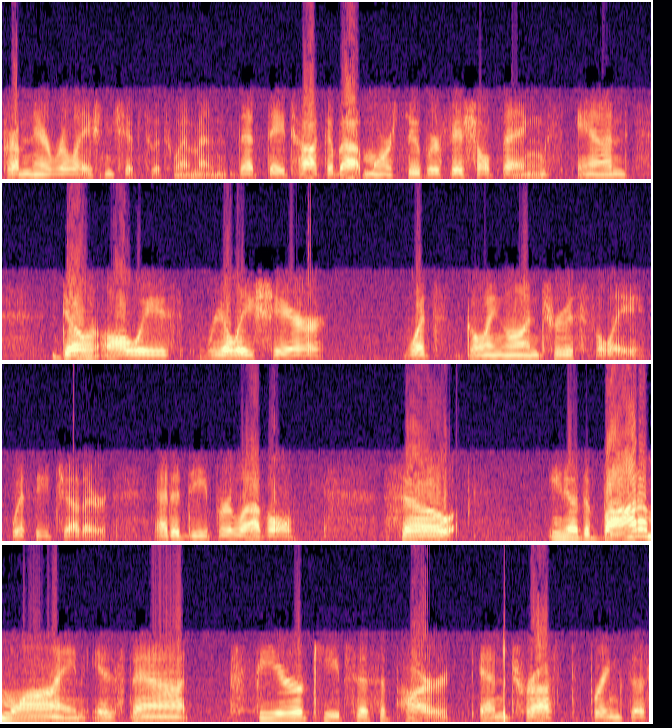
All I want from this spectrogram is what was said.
from their relationships with women, that they talk about more superficial things and don't always really share what's going on truthfully with each other at a deeper level. So, you know, the bottom line is that fear keeps us apart and trust brings us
